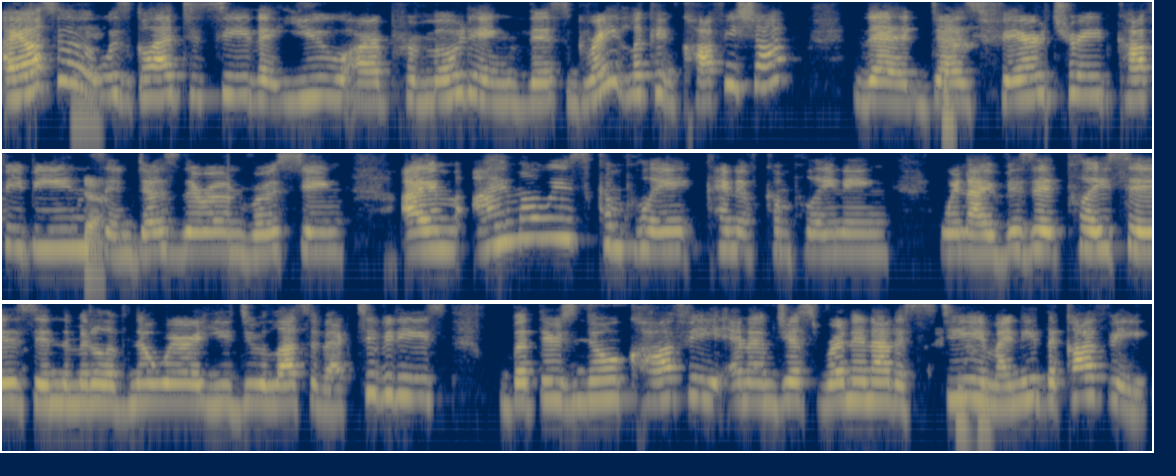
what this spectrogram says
I also yeah. was glad to see that you are promoting this great looking coffee shop that does fair trade coffee beans yeah. and does their own roasting. I'm I'm always complain kind of complaining when I visit places in the middle of nowhere. You do lots of activities, but there's no coffee, and I'm just running out of steam. I need the coffee.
